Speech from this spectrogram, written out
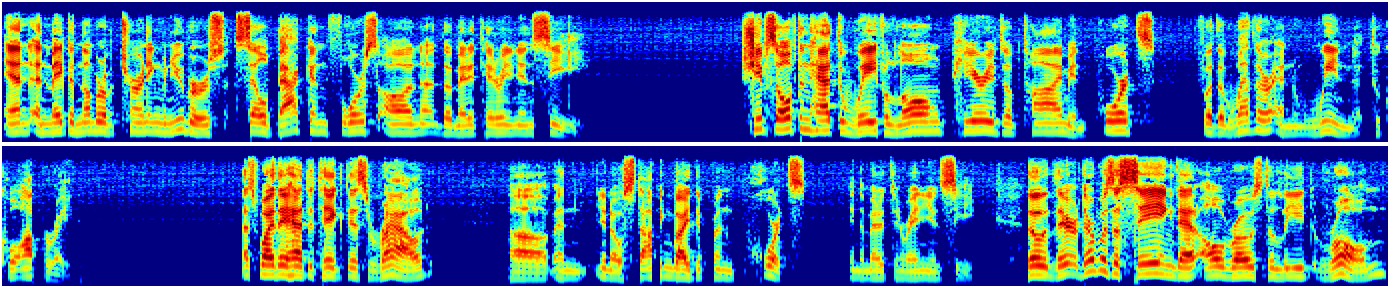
and, and make a number of turning maneuvers, sail back and forth on the Mediterranean Sea. Ships often had to wait for long periods of time in ports for the weather and wind to cooperate. That's why they had to take this route uh, and, you know, stopping by different ports in the Mediterranean Sea. Though there, there was a saying that all roads to lead Rome,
